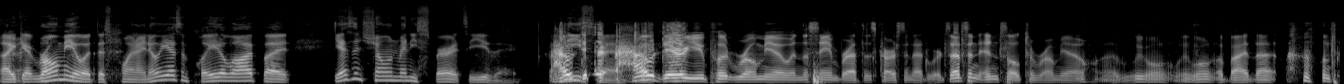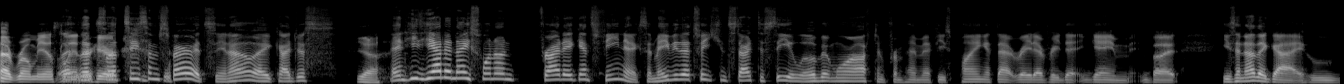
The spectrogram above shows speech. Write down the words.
like at Romeo at this point, I know he hasn't played a lot, but he hasn't shown many spurts either. How dare, how dare you put Romeo in the same breath as Carson Edwards? That's an insult to Romeo. Uh, we won't we won't abide that that Romeo slander let's, here. Let's see some spirits, you know. Like I just yeah. And he he had a nice one on Friday against Phoenix, and maybe that's what you can start to see a little bit more often from him if he's playing at that rate every day, game. But he's another guy who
